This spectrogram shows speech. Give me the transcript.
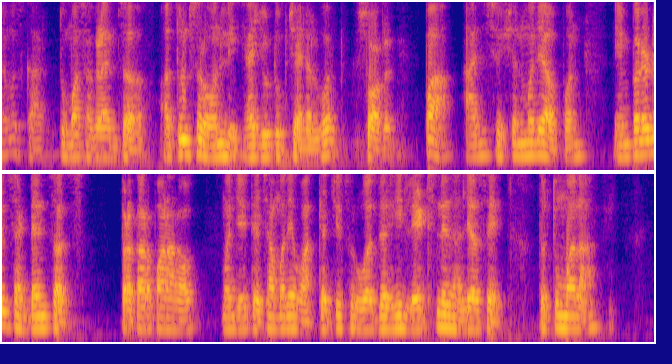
नमस्कार तुम्हा सगळ्यांचं अतुल सर ओनली ह्या युट्यूब चॅनलवर स्वागत. पहा आज सेशनमध्ये आपण इम्पेरेटिव्ह सेंटेन्सचाच प्रकार पाहणार आहोत. म्हणजे त्याच्यामध्ये वाक्याची सुरुवात जर ही लेट्सने झाली असेल तर तुम्हाला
